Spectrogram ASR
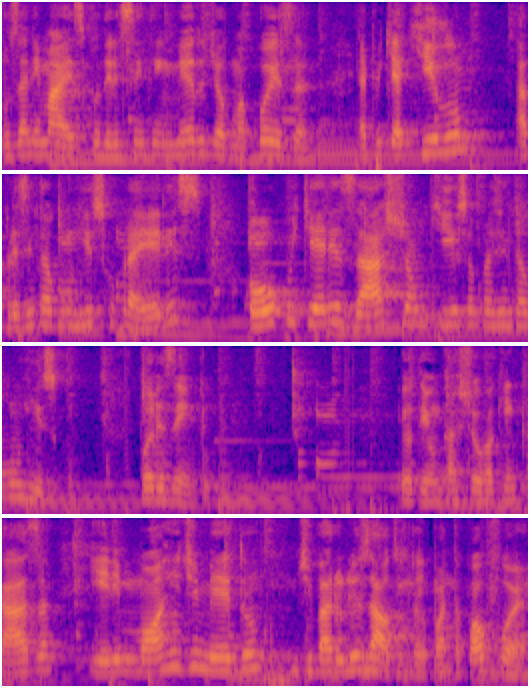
Os animais, quando eles sentem medo de alguma coisa, é porque aquilo apresenta algum risco para eles ou porque eles acham que isso apresenta algum risco. Por exemplo, eu tenho um cachorro aqui em casa e ele morre de medo de barulhos altos, não importa qual for.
